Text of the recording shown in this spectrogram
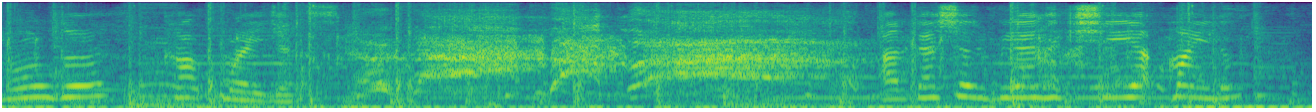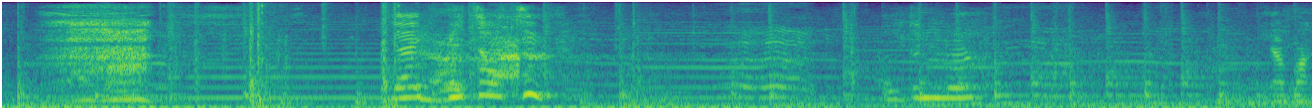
Ne oldu? Kalkmayacaksın. Arkadaşlar birazcık şey yapmayalım. Ya bit artık. Öldün mü? Ya bak.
